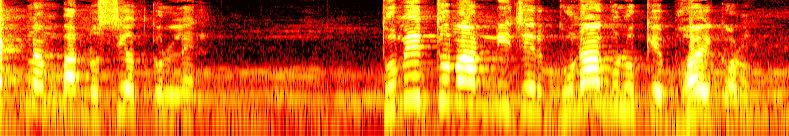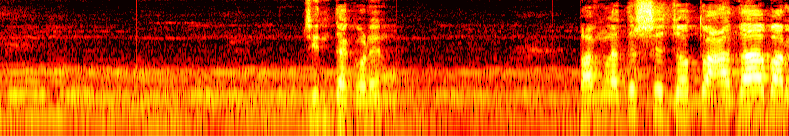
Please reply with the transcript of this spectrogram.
এক নাম্বার নসিহত করলেন, তুমি তোমার নিজের গুণাগুলোকে ভয় করো। চিন্তা করেন, বাংলাদেশে যত আদাব আর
